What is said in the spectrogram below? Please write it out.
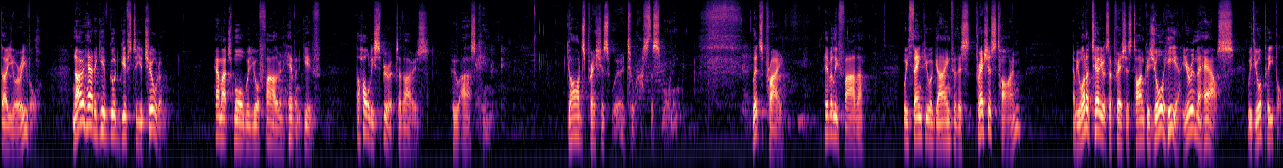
though you are evil, know how to give good gifts to your children, how much more will your Father in heaven give the Holy Spirit to those who ask him? God's precious word to us this morning. Let's pray. Heavenly Father, we thank you again for this precious time. And we want to tell you it's a precious time because you're here, you're in the house with your people.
